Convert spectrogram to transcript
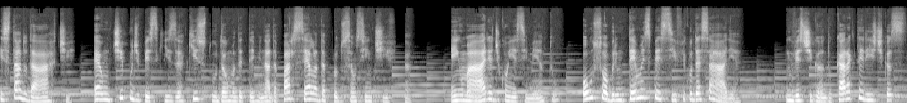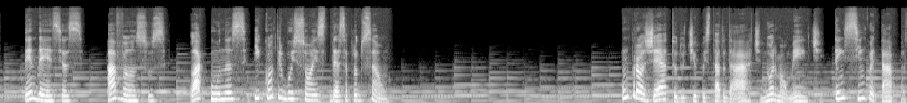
Estado da arte é um tipo de pesquisa que estuda uma determinada parcela da produção científica, em uma área de conhecimento ou sobre um tema específico dessa área, investigando características, tendências, avanços, lacunas e contribuições dessa produção. Um projeto do tipo estado da arte, normalmente, tem cinco etapas:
